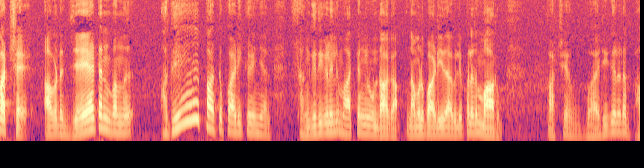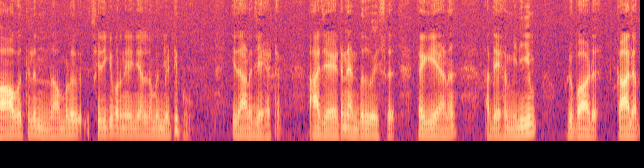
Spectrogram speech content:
പക്ഷേ അവിടെ ജേട്ടൻ വന്ന് അതേ പാട്ട് പാടിക്കഴിഞ്ഞാൽ സംഗതികളിൽ മാറ്റങ്ങൾ ഉണ്ടാകാം. നമ്മൾ പാടിയതാവില്ല പലതും മാറും. പക്ഷേ വരികളുടെ ഭാവത്തിൽ നമ്മൾ ശരിക്കും പറഞ്ഞു കഴിഞ്ഞാൽ നമ്മൾ ഞെട്ടിപ്പോവും ഇതാണ് ജയേട്ടൻ. ആ ജയേട്ടൻ എൺപത് വയസ്സ് തികയാണ്. അദ്ദേഹം ഇനിയും ഒരുപാട് കാലം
